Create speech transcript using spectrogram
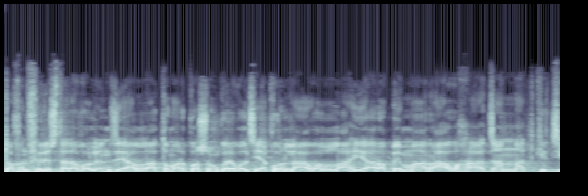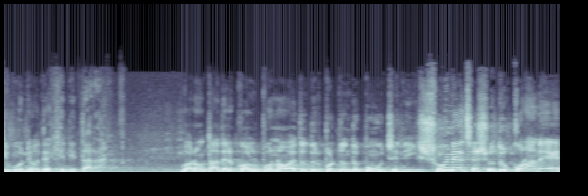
তখন ফেরেস্তারা বলেন যে, আল্লাহ তোমার কসম করে বলছে এখন লাউল্লাহ আরবে মা রাউহা। জান্নাতকে জীবনেও দেখেনি তারা। বরং তাদের কল্পনাও এতদূর পর্যন্ত পৌঁছেনি। শুনেছে শুধু কোরআনে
